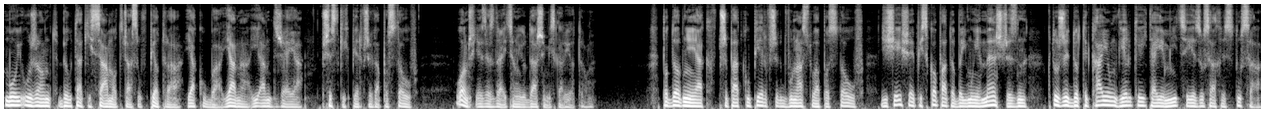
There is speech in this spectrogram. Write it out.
Mój urząd był taki sam od czasów Piotra, Jakuba, Jana i Andrzeja, wszystkich pierwszych apostołów, łącznie ze zdrajcą Judaszem Iskariotą. Podobnie jak w przypadku pierwszych dwunastu apostołów, dzisiejszy episkopat obejmuje mężczyzn, którzy dotykają wielkiej tajemnicy Jezusa Chrystusa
